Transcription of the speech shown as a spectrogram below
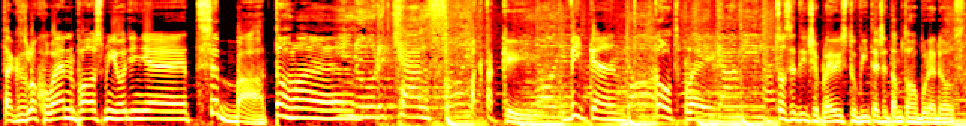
Tak z lochu ven po 8 hodině třeba tohle, pak taky Weekend, Coldplay. Co se týče playlistu, víte, že tam toho bude dost.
